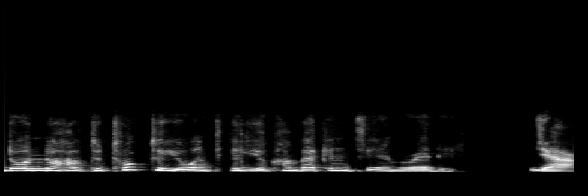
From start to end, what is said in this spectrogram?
don't know how to talk to you until you come back and say, I'm ready. Yeah.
